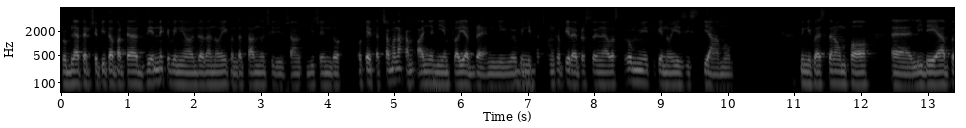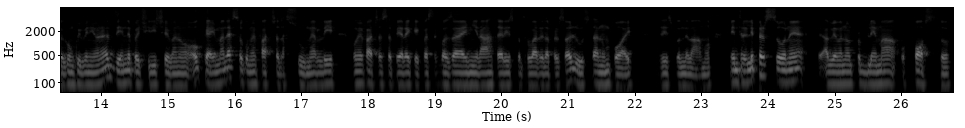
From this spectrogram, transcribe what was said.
problema percepito da parte delle aziende che venivano già da noi contattandoci diciamo, dicendo ok facciamo la campagna di employer branding, quindi facciamo capire alle persone nella vostra community che noi esistiamo. Quindi questa era un po' eh, l'idea con cui venivano le aziende, poi ci dicevano ok ma adesso come faccio ad assumerli, come faccio a sapere che questa cosa è mirata e riesco a trovare la persona giusta? Non puoi, rispondevamo. Mentre le persone avevano il problema opposto,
